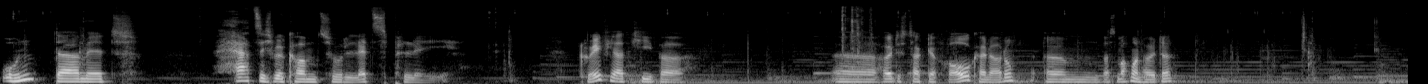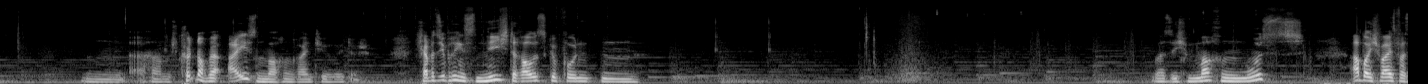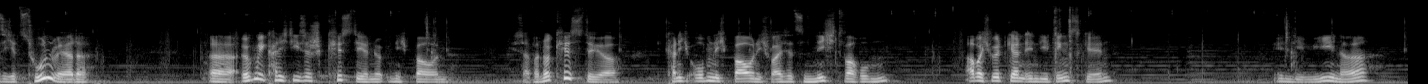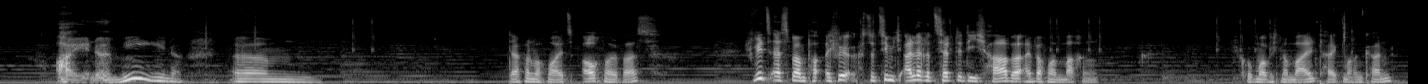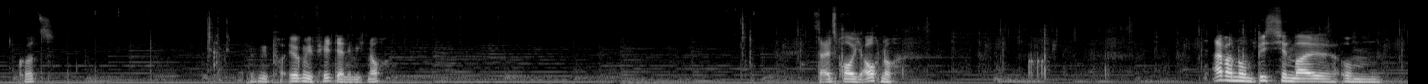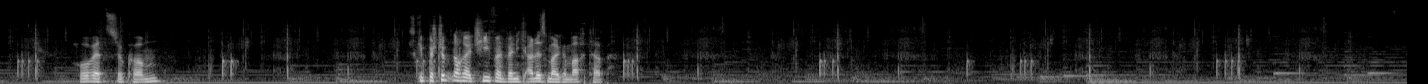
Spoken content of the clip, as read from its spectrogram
Und damit herzlich willkommen zu Let's Play Graveyard Keeper. Äh, heute ist Tag der Frau, keine Ahnung. Ähm, was macht man heute? Hm, ähm, ich könnte noch mehr Eisen machen, rein theoretisch. Ich habe jetzt übrigens nicht rausgefunden, was ich machen muss. Aber ich weiß, was ich jetzt tun werde. Äh, irgendwie kann ich diese Kiste hier nicht bauen. Die ist einfach nur Kiste hier. Die kann ich oben nicht bauen. Ich weiß jetzt nicht warum. Aber ich würde gerne in die Dings gehen. In die Mine. Eine Mine. Ähm, davon machen wir jetzt auch mal was. Ich will jetzt erstmal ein paar... Ich will so ziemlich alle Rezepte, die ich habe, einfach mal machen. Ich gucke mal, ob ich normalen Teig machen kann. Kurz. Irgendwie, irgendwie fehlt der nämlich noch. Salz brauche ich auch noch. Einfach nur ein bisschen mal, um vorwärts zu kommen. Es gibt bestimmt noch ein Achievement, wenn ich alles mal gemacht habe.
